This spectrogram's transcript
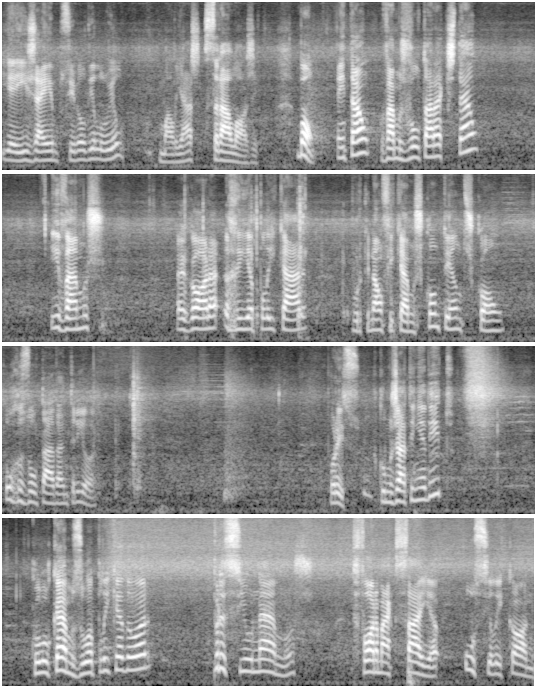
e aí já é impossível diluí-lo, como aliás será lógico. Bom, então vamos voltar à questão e vamos agora reaplicar, porque não ficamos contentes com o resultado anterior. Por isso, como já tinha dito, colocamos o aplicador, pressionamos de forma a que saia o silicone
